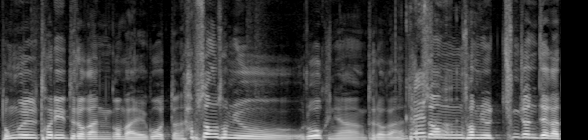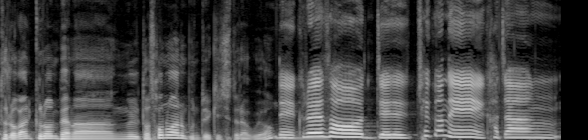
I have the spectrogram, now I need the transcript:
동물 털이 들어간 거 말고 어떤 합성 섬유로 그냥 들어간 합성 섬유 충전재가 들어간 그런 배낭을 더 선호하는 분들이 계시더라고요. 네, 그래서 이제 최근에 가장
